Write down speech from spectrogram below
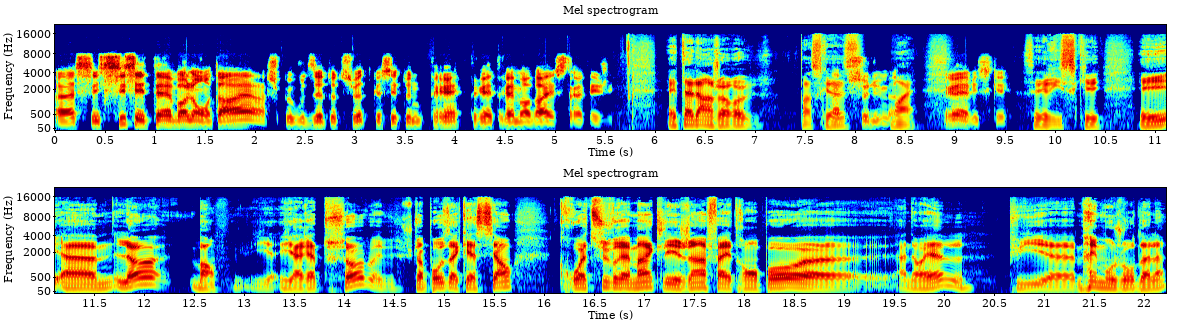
Euh, si c'était volontaire, je peux vous dire tout de suite que c'est une très, très, très mauvaise stratégie. Elle était dangereuse. Parce que, Absolument. Ouais, Très risqué. c'est risqué. Et euh, là, bon, il, il arrête tout ça. Je te pose la question. Crois-tu vraiment que les gens fêteront pas euh, à Noël, puis euh, même au jour de l'an?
